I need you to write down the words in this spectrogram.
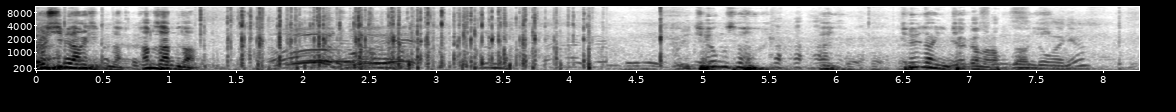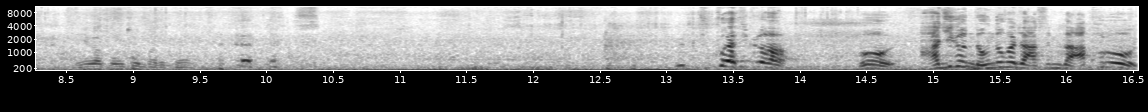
열심히 하겠습니다. 감사합니다. 우리 최용석 아니, 최 회장님 잠깐만 앞으로 나와주시죠. 축구협회가 뭐 아직은 넉넉하지 않습니다. 앞으로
